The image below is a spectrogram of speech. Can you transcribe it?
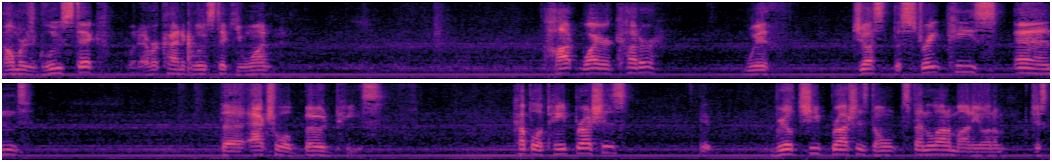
Elmer's glue stick, whatever kind of glue stick you want. Hot wire cutter with just the straight piece and the actual bowed piece. A couple of paint brushes. It, real cheap brushes. Don't spend a lot of money on them. Just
